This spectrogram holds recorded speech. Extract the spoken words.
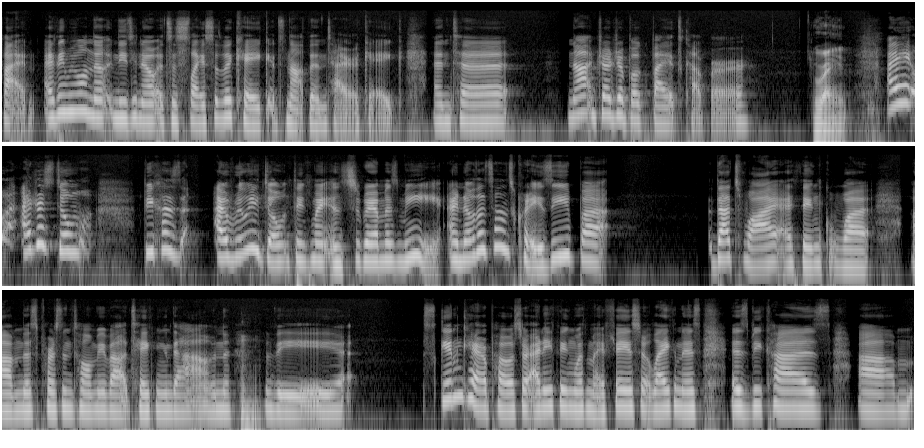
fine. I think people know, need to know it's a slice of the cake. It's not the entire cake, and to not judge a book by its cover. right I I just don't because I really don't think my Instagram is me. I know that sounds crazy, but that's why I think what um, this person told me about taking down the skincare post or anything with my face or likeness is because um,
